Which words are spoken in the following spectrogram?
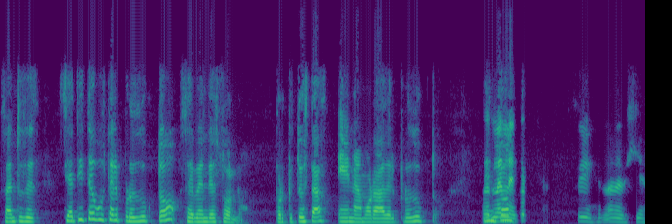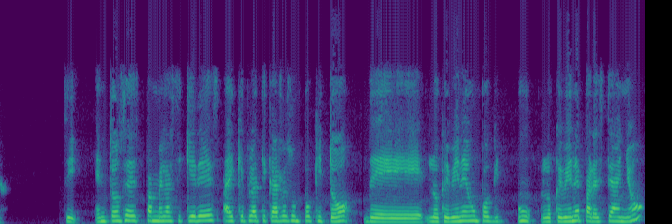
O sea, entonces, si a ti te gusta el producto, se vende solo, porque tú estás enamorada del producto. Es la energía. Sí, la energía. Sí, entonces, Pamela, si quieres, hay que platicarles un poquito de lo que viene un poquito, lo que viene para este año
